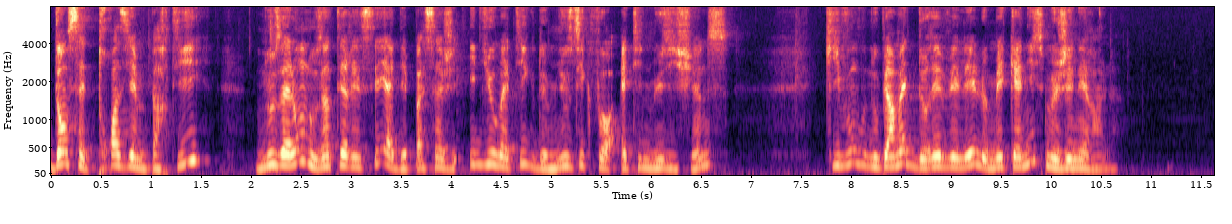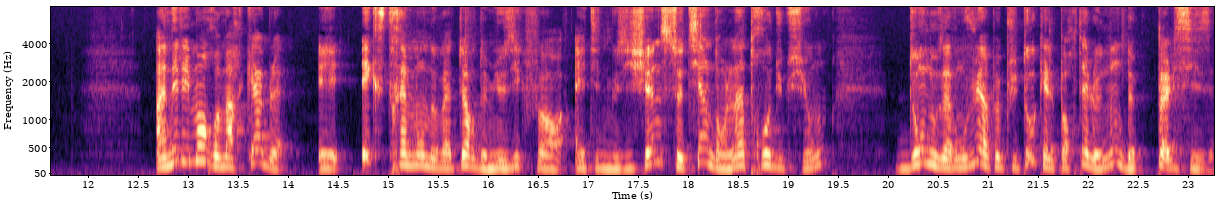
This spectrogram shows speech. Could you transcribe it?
Dans cette troisième partie, nous allons nous intéresser à des passages idiomatiques de Music for 18 Musicians qui vont nous permettre de révéler le mécanisme général. Un élément remarquable et extrêmement novateur de Music for 18 Musicians se tient dans l'introduction dont nous avons vu un peu plus tôt qu'elle portait le nom de Pulses.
